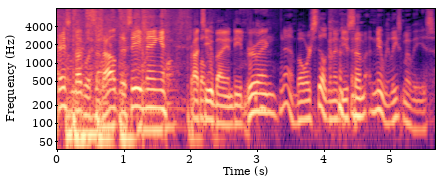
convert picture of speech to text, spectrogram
Jason Douglas is out this evening. Brought to you by Indeed Brewing. Yeah, but we're still going to do some new release movies.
